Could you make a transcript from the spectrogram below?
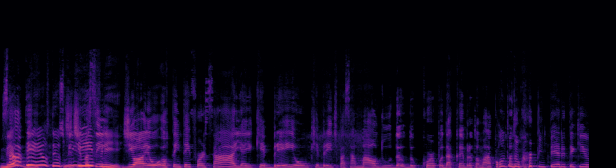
Meu sabe? Deus, Deus me de tipo livre. assim, de ó, eu, eu tentei forçar e aí quebrei, ou quebrei de passar mal do, do, do corpo da câimbra, tomar conta do corpo inteiro e ter que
